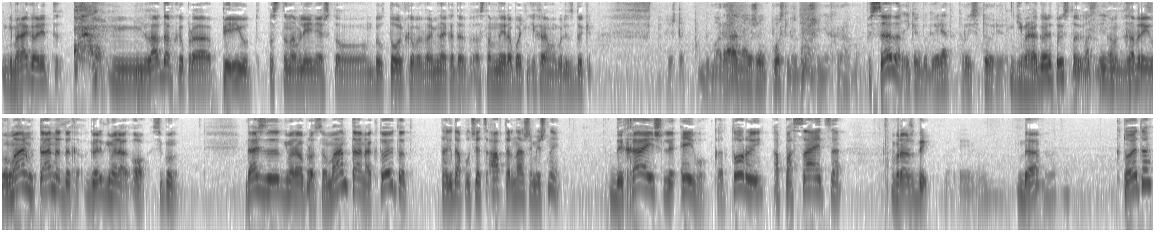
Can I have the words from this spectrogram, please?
Гимара говорит, лавдавка про период постановления, что он был только во времена, когда основные работники храма были с Дукин. Потому что Гамара, она уже после разрушения храма. Писада? Они как бы говорят про историю. Гимара говорит про историю. Последний где-то Хаврей, сто- Ман сто- Тана, говорит Гимара. О, секунду. Дальше задает Гимара вопрос. Ман Тана, кто этот, тогда, получается, автор нашей Мишны? Дыхаешь ли Эйву, который опасается вражды. Да. Кто это?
